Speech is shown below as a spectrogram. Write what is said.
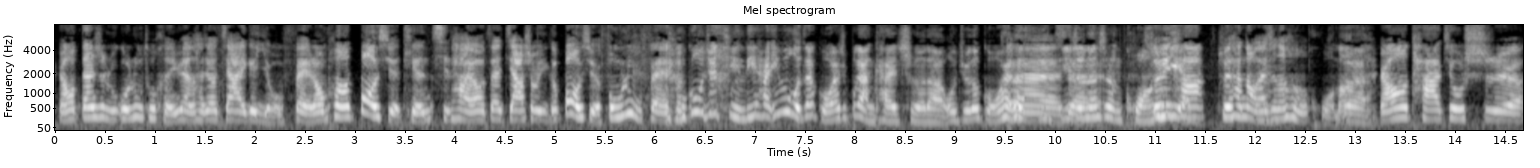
然后但是如果路途很远，他就要加一个油费，然后碰到暴雪天气，他还要再加收一个暴雪封路费。不过我觉得挺厉害，因为我在国外是不敢开车的，我觉得国外的司机真的是很狂野所以。他所以他脑袋真的很活嘛。对然后他就是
